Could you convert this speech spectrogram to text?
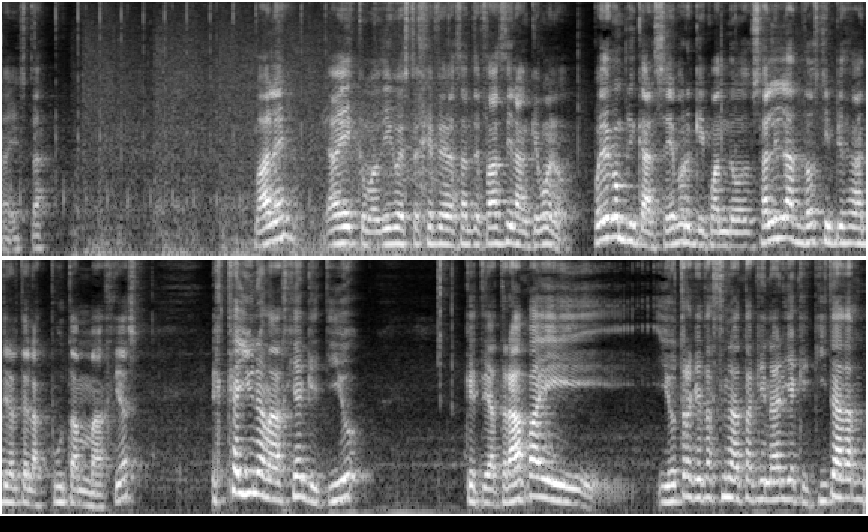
Ahí está. ¿Vale? Ya veis, como digo, este jefe es bastante fácil Aunque bueno, puede complicarse, ¿eh? Porque cuando salen las dos y empiezan a tirarte las putas magias Es que hay una magia que, tío Que te atrapa y... Y otra que te hace un ataque en área que quita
